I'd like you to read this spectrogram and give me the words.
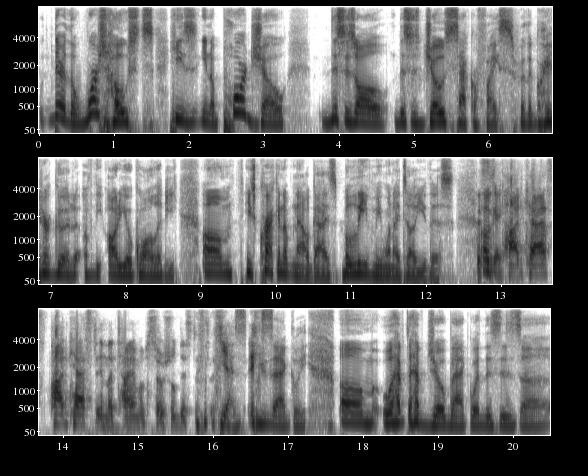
They're the worst hosts. He's, you know, poor Joe." This is all this is Joe's sacrifice for the greater good of the audio quality. Um he's cracking up now, guys. Believe me when I tell you this. This Okay. is podcast podcast in the time of social distancing. Yes, exactly. Um we'll have to have Joe back when this is uh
